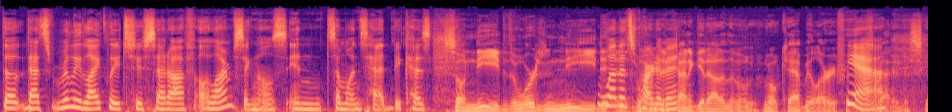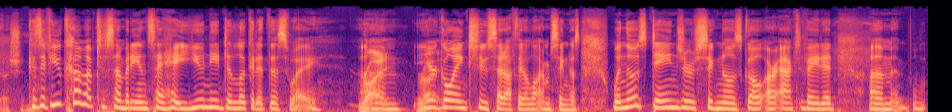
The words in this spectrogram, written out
the that's really likely to set off alarm signals in someone's head because So need the word need. Well, that's one part of to it. Kind of get out of the vocabulary for Yeah. this kind of discussion. because if you come up to somebody and say hey you need to look at it this way Right, um, you're going to set off their alarm signals. When those danger signals go are activated, um,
